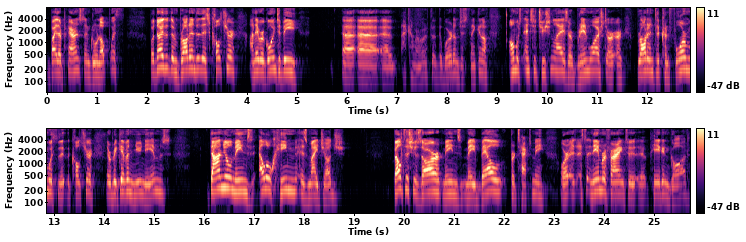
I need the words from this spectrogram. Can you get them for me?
by their parents and grown up with. But now that they've been brought into this culture and they were going to be uh, uh, uh, I can't remember the word I'm just thinking of, almost institutionalized or brainwashed or, or brought into conform with the, the culture. They were given new names. Daniel means Elohim is my judge. Belteshazzar means may Bel protect me, or it's a name referring to a pagan god.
